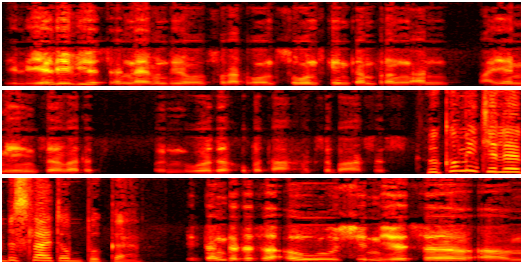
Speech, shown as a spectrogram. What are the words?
die lelie wees in Lavender Hill sodat ons sonskyn kan bring aan baie mense wat dit benodig op 'n daglikse basis. Hoekom het julle besluit op boeke? Ek dink dit is 'n ou Chinese um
